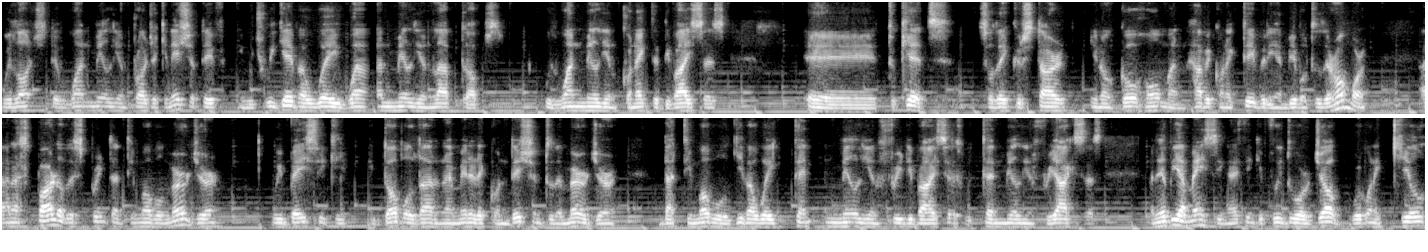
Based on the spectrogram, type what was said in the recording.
we launched the 1 million project initiative in which we gave away 1 million laptops with 1 million connected devices uh, to kids so they could start, you know, go home and have a connectivity and be able to do their homework. And as part of the Sprint and T-Mobile merger, we basically doubled that and I made it a condition to the merger that T-Mobile will give away 10 million free devices with 10 million free access. And it'll be amazing. I think if we do our job, we're going to kill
